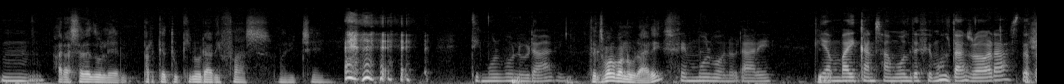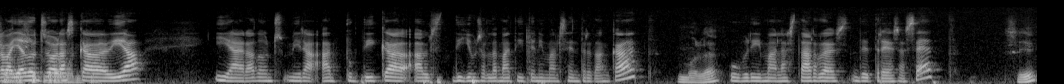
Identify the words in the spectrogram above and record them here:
Mm, Ara seré dolent, perquè tu quin horari fas, Meritxell? tinc molt bon horari, Tens molt bon horari? fem molt bon horari. I em vaig cansar molt de fer moltes hores, de Això- treballar això t'ho 12 hores cada dia, i ara, doncs, mira, et puc dir que els dilluns al matí tenim el centre tancat, Molt bé. Obrim a les tardes de 3 a 7 Sí?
